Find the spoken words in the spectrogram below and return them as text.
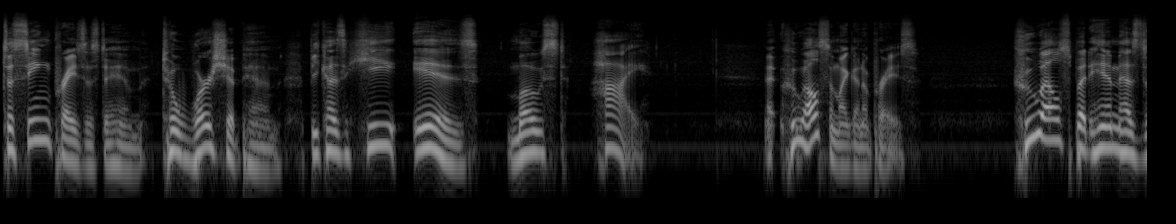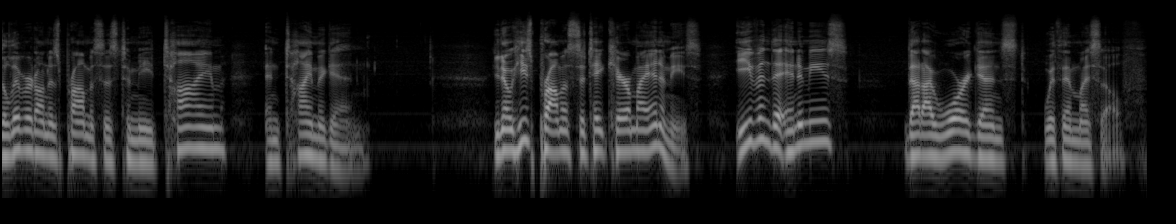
to sing praises to Him, to worship Him, because He is most high. Uh, who else am I going to praise? Who else but him has delivered on his promises to me time and time again? You know, he's promised to take care of my enemies, even the enemies that I war against within myself.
